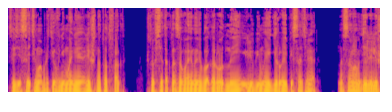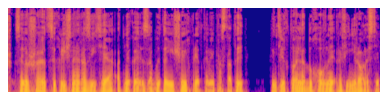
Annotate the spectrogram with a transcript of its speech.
В связи с этим обратим внимание лишь на тот факт, что все так называемые благородные и любимые герои писателя на самом деле лишь совершают цикличное развитие от некой забытой еще их предками простоты к интеллектуально-духовной рафинированности,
